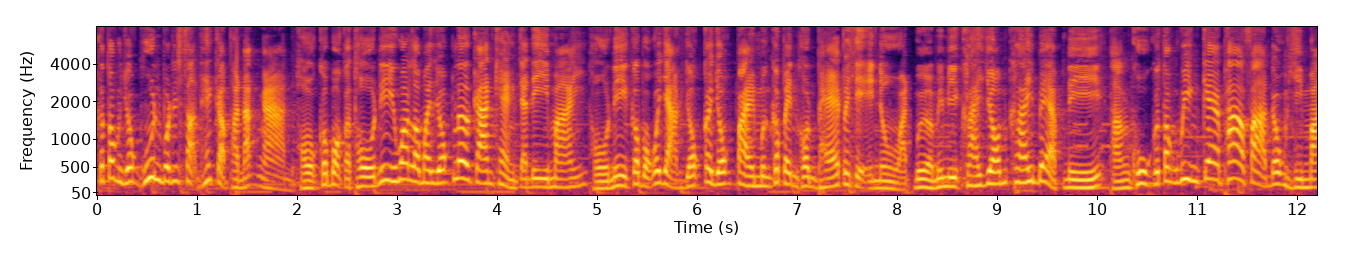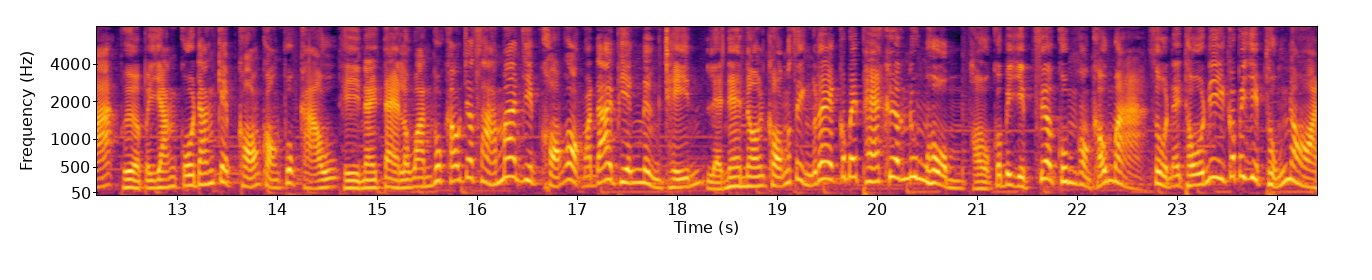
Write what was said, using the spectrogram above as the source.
ก็ต้องยกหุ้นบริษัทให้กับพนักงานเขาก็บอกกับโทนี่ว่าเรามายกเลิกการแข่งจะดีไหมโทนี่ก็บอกว่าอยากยกก็ยกไปมึงก็เป็นคนแพ้ไปเสียไอ้หนวด เมื่อไม่มีใครยอมใครแบบนี้ ทั้งคู่ก็ต้องวิ่งแก้ผ้าฝ่าดงหิมะ เพื่อไปยังโกดังเก็บของของพวกเขา ที่ในแต่ละวันพวกเขาจะสามารถหยิบของออกมาได้เพียงหนึ่งชิ้น และแน่นอนของสิ่งแรกก็ไม่แพ้เครื่องนุ่งห่มเขาก็ไปหยิบเสื้อคลุมของเขามา ส่วนไอ้โทนี่ก็ไปหยิบถุงนอน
